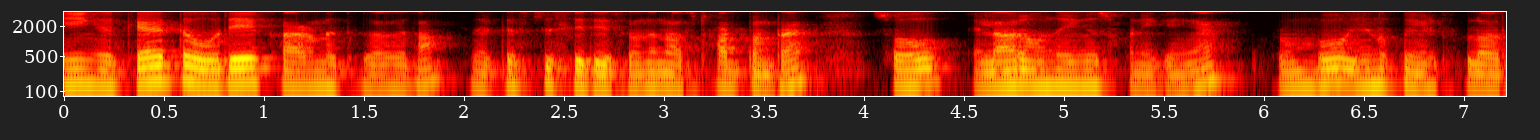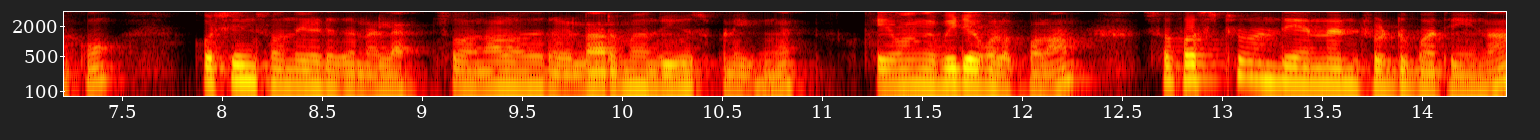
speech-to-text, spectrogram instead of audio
நீங்கள் கேட்ட ஒரே காரணத்துக்காக தான் இந்த டெஸ்ட் சீரியஸ் வந்து நான் ஸ்டார்ட் பண்ணுறேன் ஸோ எல்லோரும் வந்து யூஸ் பண்ணிக்கோங்க. ரொம்ப எனக்கும் ஹெல்ப்ஃபுல்லாக இருக்கும். கொஷின்ஸ் வந்து எடுக்கிறனால ஸோ அதனால் வந்து எல்லாருமே வந்து யூஸ் பண்ணிக்கோங்க. ஓகே வாங்க வீடியோக்குள்ளே போகலாம் ஸோ ஃபஸ்ட்டு வந்து என்னன்னு சொல்லிட்டு பார்த்தீங்கன்னா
